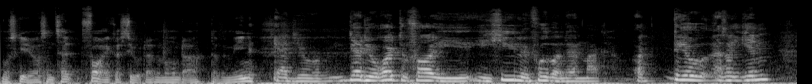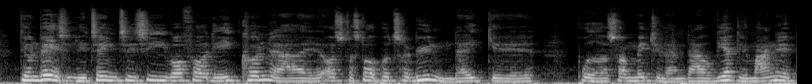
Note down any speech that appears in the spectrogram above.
Måske også en tand for aggressiv, der er nogen, der, der vil mene. Ja, det er jo, det er det jo rygtet for i, i hele fodbold Danmark. Og det er jo, altså igen, det er jo en væsentlig ting til at sige, hvorfor det ikke kun er øh, os, der står på tribunen, der ikke øh, bryder os om Midtjylland. Der er jo virkelig mange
